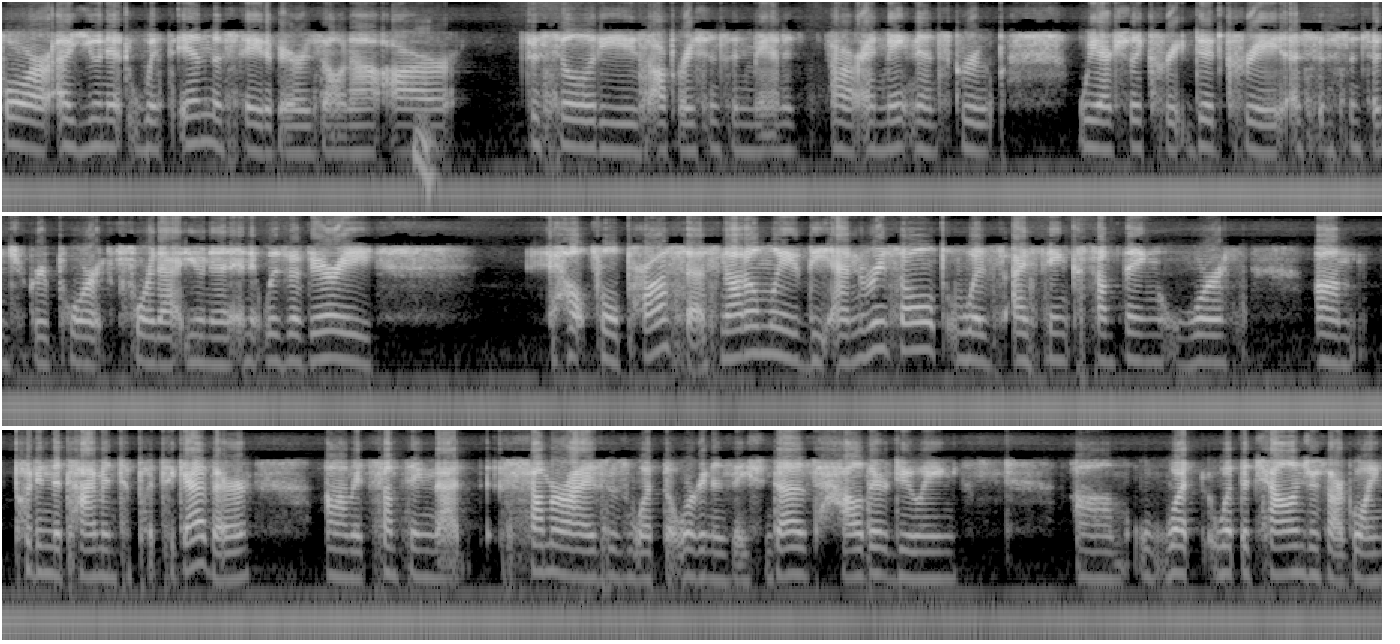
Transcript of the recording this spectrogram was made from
for a unit within the state of Arizona. Our mm-hmm. Facilities operations and manage uh, and maintenance group we actually cre- did create a citizen-centric report for that unit and it was a very helpful process. Not only the end result was, I think, something worth um, putting the time in to put together. Um, it's something that summarizes what the organization does, how they're doing, um, what what the challenges are going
